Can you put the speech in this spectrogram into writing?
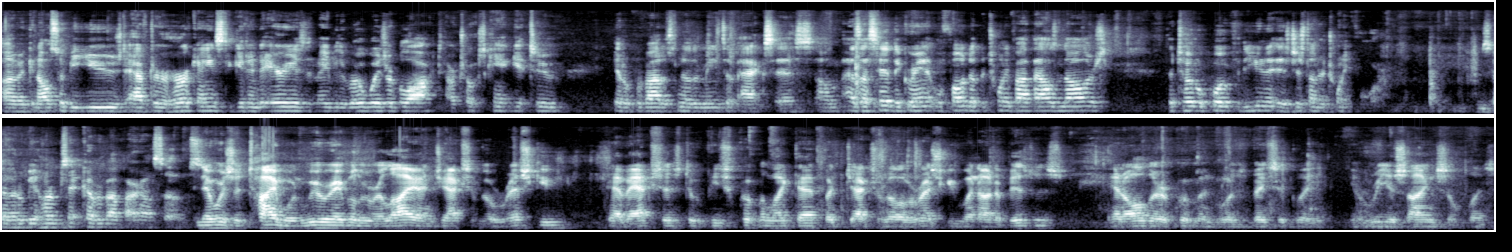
Um, it can also be used after hurricanes to get into areas that maybe the roadways are blocked, our trucks can't get to. It'll provide us another means of access. Um, as I said, the grant will fund up to twenty-five thousand dollars. The total quote for the unit is just under twenty-four. So it'll be hundred percent covered by Firehouse Subs. There was a time when we were able to rely on Jacksonville Rescue to have access to a piece of equipment like that, but Jacksonville Rescue went out of business and all their equipment was basically, you know, reassigned someplace.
